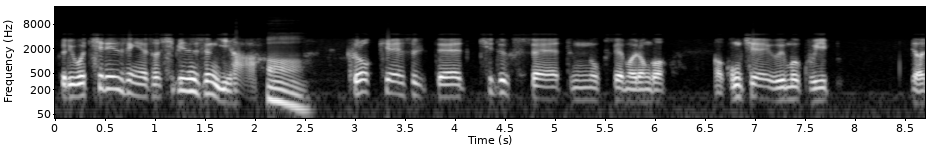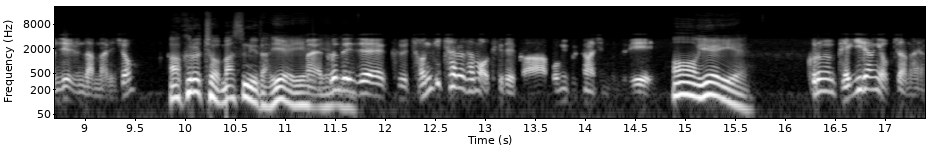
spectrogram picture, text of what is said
그리고 7인승에서 10인승 이하. 어. 그렇게 했을 때 취득세, 등록세 뭐 이런 거 어, 공채 의무 구입 면제해 준단 말이죠. 아, 그렇죠. 맞습니다. 예, 예. 네, 예, 그런데 예. 이제 그 전기차를 사면 어떻게 될까? 몸이 불편하신 분들이. 어, 예, 예. 그러면 배기량이 없잖아요.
